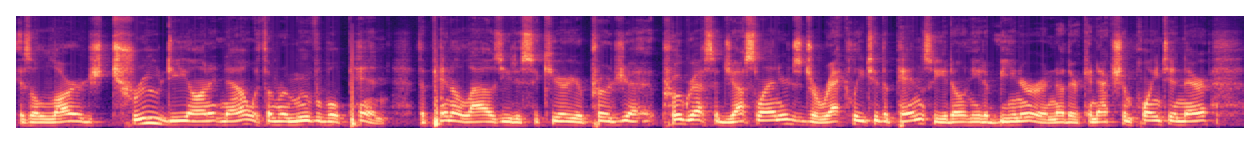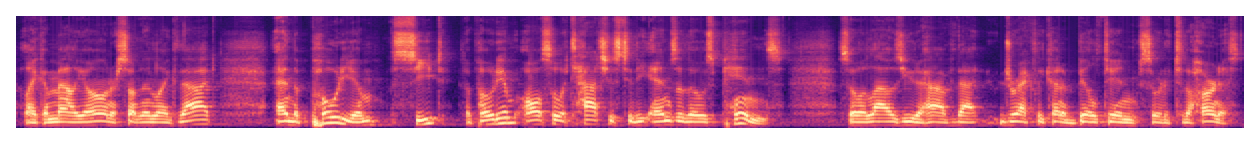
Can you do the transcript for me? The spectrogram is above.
is a large true D on it now with a removable pin. The pin allows you to secure your proge- progress adjust lanyards directly to the pin so you don't need a beaner or another connection point in there like a maillon or something like that. And the podium seat, the podium also attaches to the ends of those pins. So allows you to have that directly kind of built in sort of to the harness.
